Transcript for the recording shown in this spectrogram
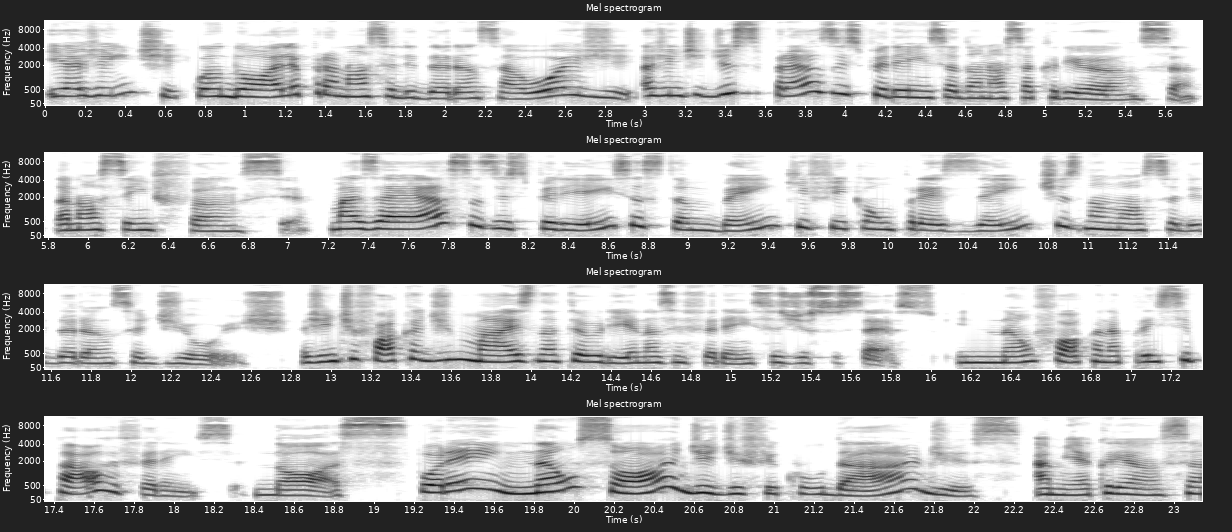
e a gente, quando olha para nossa liderança hoje, a gente despreza a experiência da nossa criança, da nossa infância, mas é essas experiências também que ficam presentes na nossa liderança de hoje. A gente foca demais na teoria nas referências de sucesso e não foca na principal referência, nós. Porém, não só de dificuldades, a minha criança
